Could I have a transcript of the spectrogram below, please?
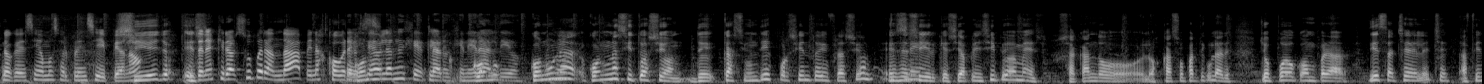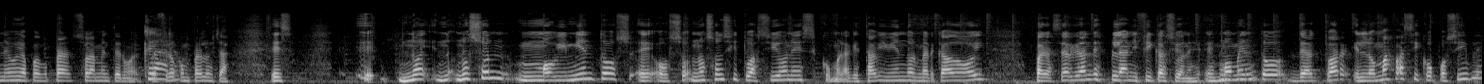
Lo que decíamos al principio, ¿no? Si, tenés que ir al súper, andá, apenas cobres. Estoy hablando, en, claro, en general, con, digo. Con, una, con una situación de casi un 10% de inflación, es decir, que si a principio de mes, sacando los casos particulares, yo puedo comprar 10 H de leche, a fin de mes voy a poder comprar solamente 9. Prefiero comprarlos ya. Es... Eh, no, no, son movimientos eh, o no son situaciones como la que está viviendo el mercado hoy para hacer grandes planificaciones. Es momento de actuar en lo más básico posible,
